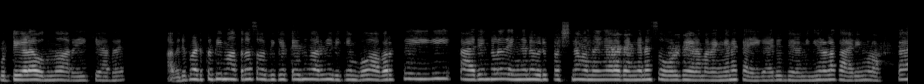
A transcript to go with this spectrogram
കുട്ടികളെ ഒന്നും അറിയിക്കാതെ അവർ പഠിത്തത്തിൽ മാത്രം ശ്രദ്ധിക്കട്ടെ എന്ന് പറഞ്ഞിരിക്കുമ്പോൾ അവർക്ക് ഈ കാര്യങ്ങൾ എങ്ങനെ ഒരു പ്രശ്നം വന്നു കഴിഞ്ഞാൽ അതെങ്ങനെ സോൾവ് ചെയ്യണം അതെങ്ങനെ കൈകാര്യം ചെയ്യണം ഇങ്ങനെയുള്ള കാര്യങ്ങളൊക്കെ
